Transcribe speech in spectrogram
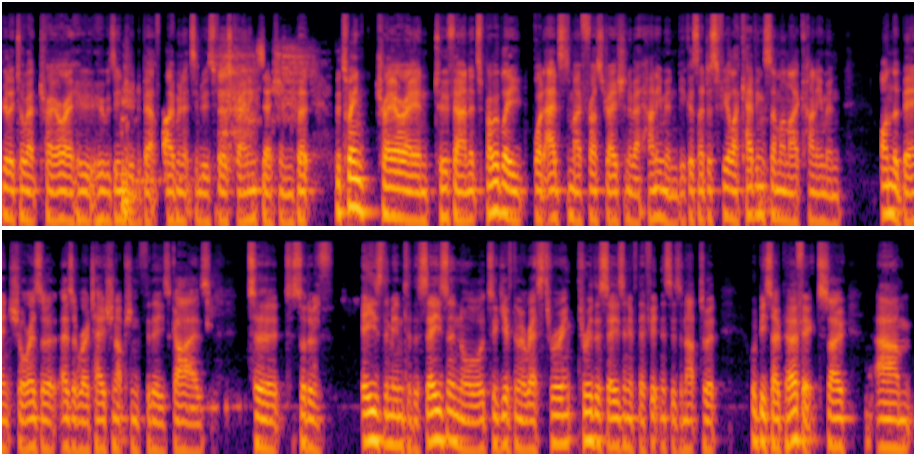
really talked about Traore, who who was injured about five minutes into his first training session. But between Traore and Tufan, it's probably what adds to my frustration about Honeyman because I just feel like having someone like Honeyman on the bench or as a as a rotation option for these guys to to sort of ease them into the season or to give them a rest through through the season if their fitness isn't up to it would be so perfect. So, um,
